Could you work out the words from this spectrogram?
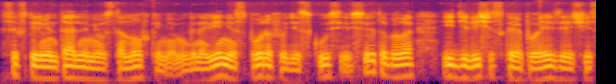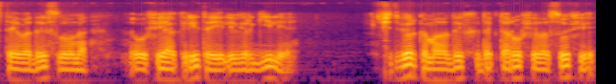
с экспериментальными установками, мгновения споров и дискуссий. Все это была идиллическая поэзия чистой воды, словно у Феокрита или Вергилия. Четверка молодых докторов философии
